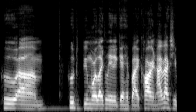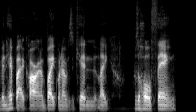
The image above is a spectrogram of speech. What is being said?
who um who'd be more likely to get hit by a car, and I've actually been hit by a car on a bike when I was a kid, and it like was a whole thing,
